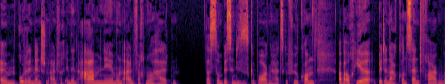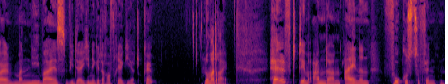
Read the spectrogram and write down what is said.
ähm, oder den Menschen einfach in den Arm nehmen und einfach nur halten. Dass so ein bisschen dieses Geborgenheitsgefühl kommt. Aber auch hier bitte nach Consent fragen, weil man nie weiß, wie derjenige darauf reagiert. Okay? Nummer drei. Helft dem anderen, einen Fokus zu finden.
